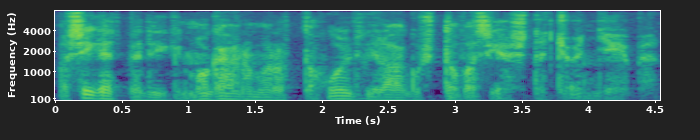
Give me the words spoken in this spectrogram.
A sziget pedig magára maradt a holdvilágos tavaszi este csöndjében.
